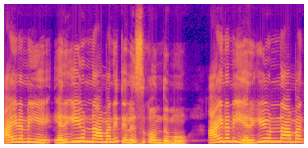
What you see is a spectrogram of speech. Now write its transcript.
ఆయనను ఎరిగి ఉన్నామని తెలుసుకుందుము. ఆయనను ఎరిగి ఉన్నామని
